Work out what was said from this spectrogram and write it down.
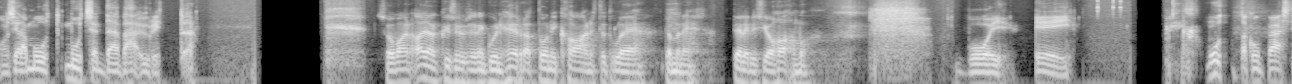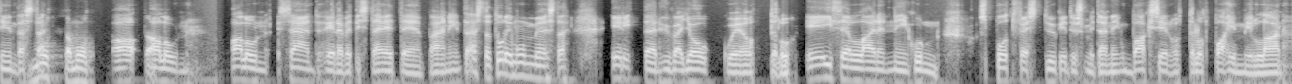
on siellä muut, muut sentään vähän yrittää. Se on vain ajan kysymys ennen kuin herra Tony Khanista tulee tämmöinen televisiohahmo. Voi ei. Mutta kun päästiin tästä Mutta, mutta, a- alun, alun sääntöhelvetistä eteenpäin, niin tästä tuli mun mielestä erittäin hyvä joukkueottelu. Ei sellainen niin kuin spotfest-tykitys, mitä niin kuin Bucksien ottelut pahimmillaan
